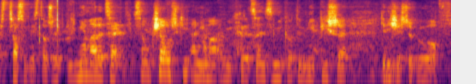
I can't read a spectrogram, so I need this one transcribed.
z czasów jest to, że nie ma recenzji. Są książki, a nie ma o nich recenzji, nikt o tym nie pisze. Kiedyś jeszcze było w,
